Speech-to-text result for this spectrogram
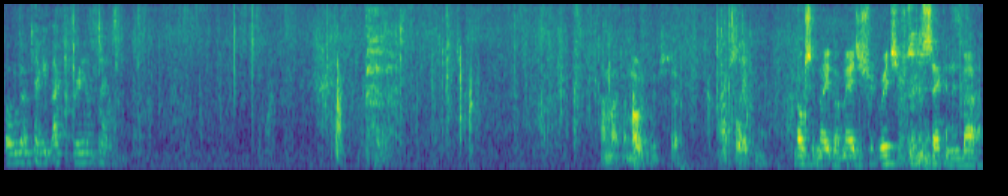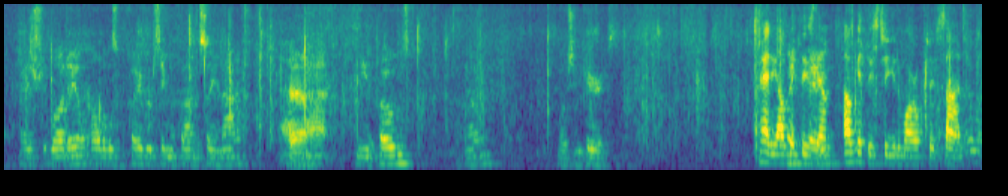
but we're gonna take it back to three hundred thousand. I'll make a motion to accept. I'll second it. Motion made by Magistrate Richardson, seconded by Magistrate Waddell. All those in favor signify by saying aye. Aye. Any opposed? No. Motion carries. Patty, I'll get Thank you, these Patty. down, I'll get these to you tomorrow to sign. All right.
